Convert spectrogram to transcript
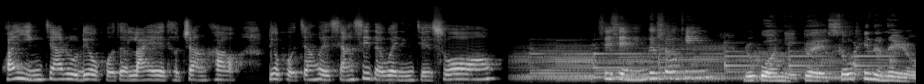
欢迎加入六婆的 Line 账号，六婆将会详细的为您解说哦。谢谢您的收听。如果你对收听的内容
